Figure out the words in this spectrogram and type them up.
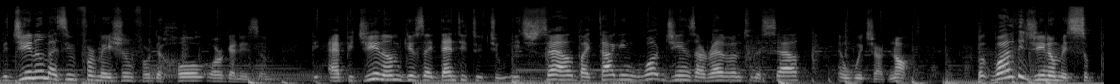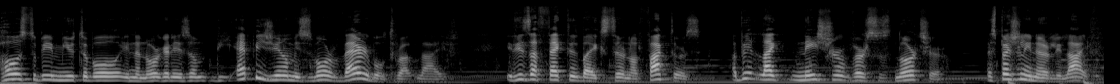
The genome has information for the whole organism. The epigenome gives identity to each cell by tagging what genes are relevant to the cell and which are not. But while the genome is supposed to be mutable in an organism, the epigenome is more variable throughout life. It is affected by external factors, a bit like nature versus nurture, especially in early life.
